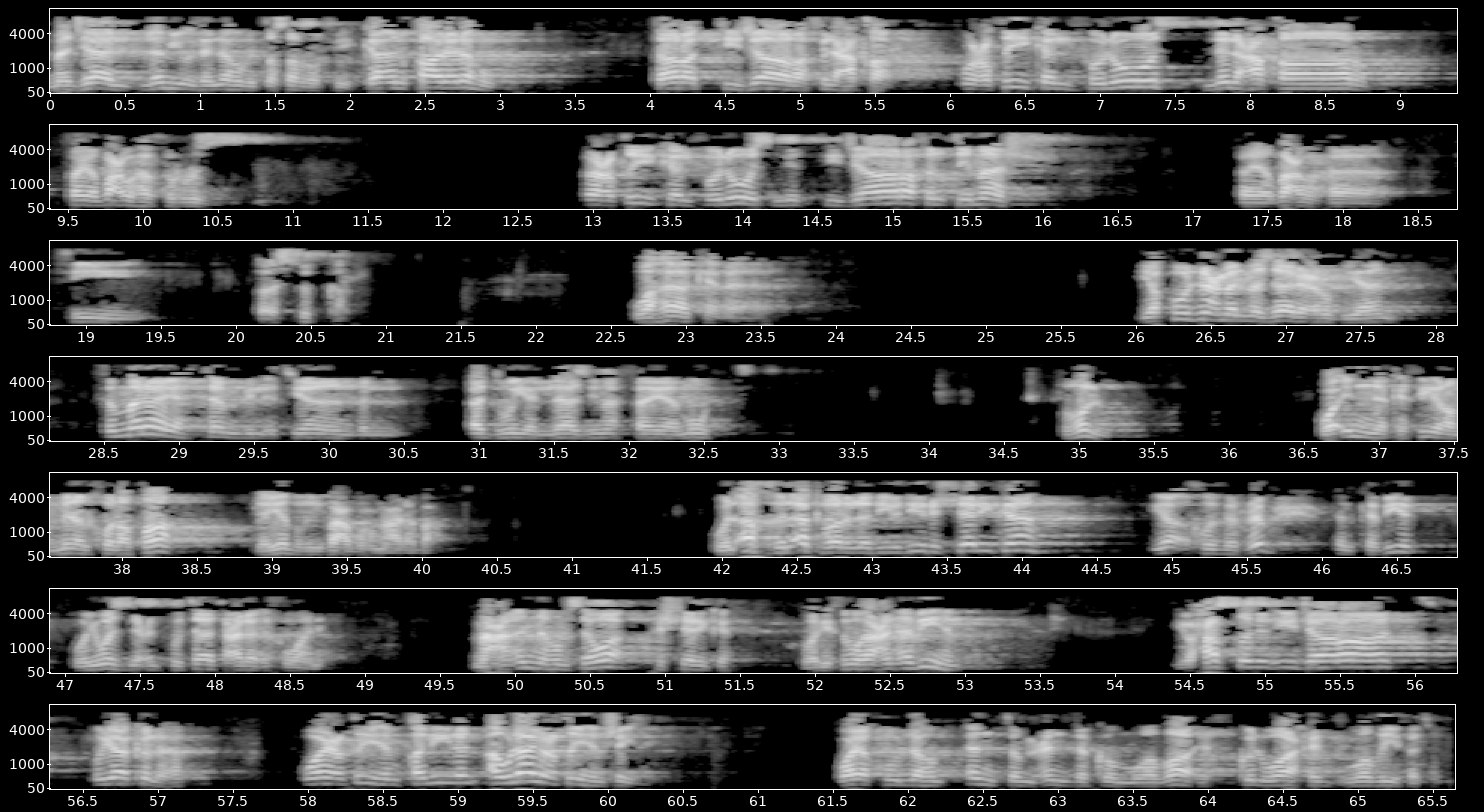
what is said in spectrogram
مجال لم يؤذن له بالتصرف فيه. كأن قال له ترى التجارة في العقار أعطيك الفلوس للعقار فيضعها في الرز. أعطيك الفلوس للتجارة في القماش. فيضعها في السكر. وهكذا. يقول نعم المزارع ربيان ثم لا يهتم بالإتيان بالأدوية اللازمة فيموت. ظلم. وإن كثيرا من الخلطاء ليبغي بعضهم على بعض. والأخ الأكبر الذي يدير الشركة يأخذ الربح الكبير ويوزع الفتات على إخوانه مع أنهم سواء في الشركة ورثوها عن أبيهم. يحصل الإيجارات ويأكلها ويعطيهم قليلا أو لا يعطيهم شيئا. ويقول لهم أنتم عندكم وظائف كل واحد وظيفته.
